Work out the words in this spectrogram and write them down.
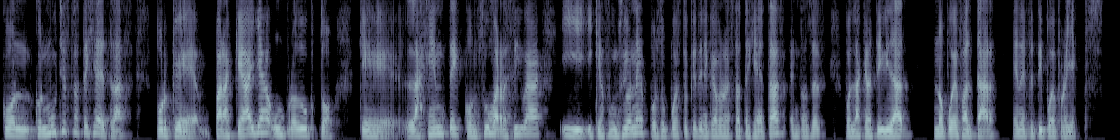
con, con mucha estrategia detrás, porque para que haya un producto que la gente consuma, reciba y, y que funcione, por supuesto que tiene que haber una estrategia detrás, entonces pues la creatividad no puede faltar en este tipo de proyectos.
